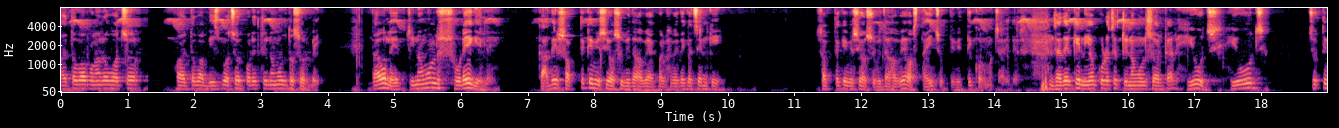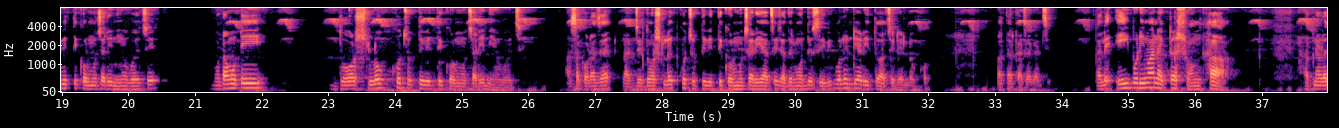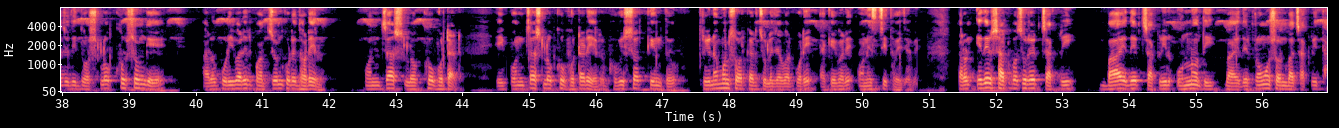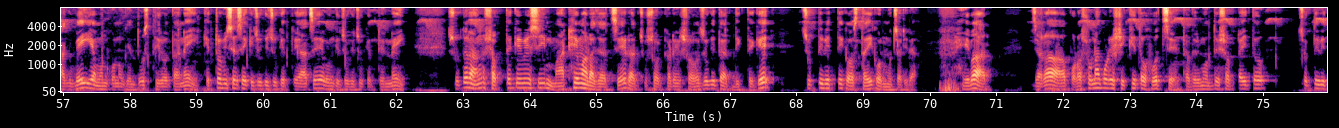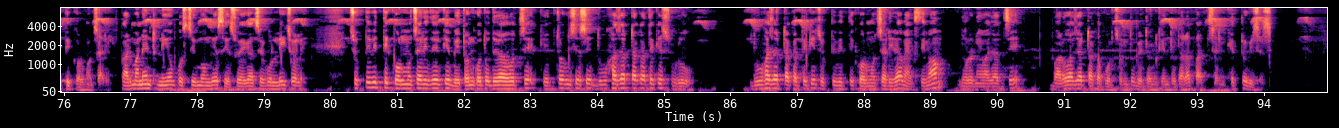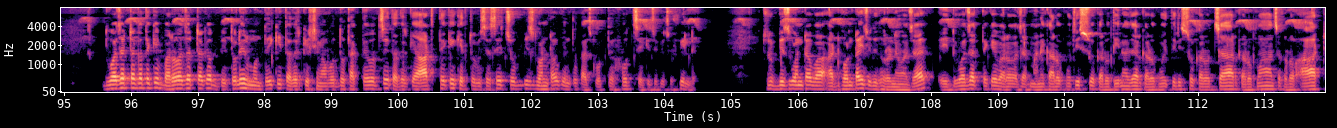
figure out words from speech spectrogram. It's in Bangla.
হয়তোবা পনেরো বছর, হয়তোবা বিশ বছর পরে তৃণমূল তো সরবেই। তাহলে তৃণমূল সরে গেলে কাদের সব থেকে বেশি অসুবিধা হবে একবার ভেবে দেখেছেন কি? সব থেকে বেশি অসুবিধা হবে অস্থায়ী চুক্তিভিত্তিক কর্মচারীদের। যাদেরকে নিয়োগ করেছে তৃণমূল সরকার হিউজ হিউজ চুক্তিভিত্তিক কর্মচারী নিয়োগ হয়েছে। মোটামুটি দশ লক্ষ চুক্তিভিত্তিক কর্মচারী নিয়োগ হয়েছে। আশা করা যায় রাজ্যে দশ লক্ষ চুক্তিভিত্তিক কর্মচারী আছে, যাদের মধ্যে সিভিক ভলেন্টিয়ারই তো আছে দেড় লক্ষ বা তার কাছাকাছি। তাহলে এই পরিমাণ একটা সংখ্যা আপনারা যদি দশ লক্ষর সঙ্গে আরও পরিবারের পাঁচজন করে ধরেন, পঞ্চাশ লক্ষ ভোটার, এই পঞ্চাশ লক্ষ ভোটারের ভবিষ্যৎ কিন্তু তৃণমূল সরকার চলে যাওয়ার পরে একেবারে অনিশ্চিত হয়ে যাবে। কারণ এদের ষাট বছরের চাকরি বা এদের চাকরির উন্নতি বা এদের প্রমোশন বা চাকরি থাকবেই এমন কোনো কিন্তু স্থিরতা নেই। ক্ষেত্রবিশেষে কিছু কিছু ক্ষেত্রে আছে এবং কিছু কিছু ক্ষেত্রে নেই। সুতরাং সবথেকে বেশি মাঠে মারা যাচ্ছে রাজ্য সরকারের সহযোগিতার দিক থেকে চুক্তিভিত্তিক অস্থায়ী কর্মচারীরা। এবার যারা পড়াশোনা করে শিক্ষিত হচ্ছে, তাদের মধ্যে সবটাই তো চুক্তিভিত্তিক কর্মচারী। পার্মানেন্ট নিয়োগ পশ্চিমবঙ্গে শেষ হয়ে গেছে বললেই চলে। চুক্তিভিত্তিক কর্মচারীদেরকে বেতন কত দেওয়া হচ্ছে? ক্ষেত্র বিশেষে দু হাজার টাকা থেকে শুরু। দু হাজার টাকা থেকে চুক্তিভিত্তিক কর্মচারীরা ম্যাক্সিমাম ধরে নেওয়া যাচ্ছে বারো হাজার টাকা পর্যন্ত বেতন কিন্তু তারা পাচ্ছেন ক্ষেত্র বিশেষে। দু হাজার টাকা থেকে বারো হাজার টাকা বেতনের মধ্যেই কি তাদেরকে সীমাবদ্ধ থাকতে হচ্ছে? তাদেরকে আট থেকে ক্ষেত্র বিশেষে চব্বিশ ঘন্টাও কিন্তু কাজ করতে হচ্ছে কিছু কিছু ফিল্ডে। চব্বিশ ঘণ্টা বা আট ঘন্টাই যদি ধরে নেওয়া যায়, এই দু হাজার থেকে বারো হাজার মানে কারও পঁচিশশো, কারও তিন হাজার, কারও পঁয়ত্রিশশো, কারও চার, কারও পাঁচ, কারও আট,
